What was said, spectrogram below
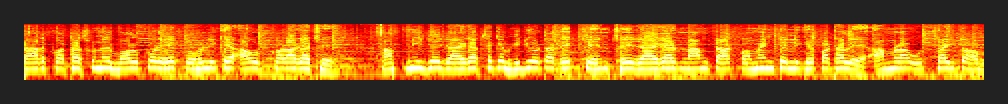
তার কথা শুনে বল করে কোহলিকে আউট করা গেছে। আপনি যে জায়গা থেকে ভিডিওটা দেখছেন সেই জায়গার নামটা কমেন্টে লিখে পাঠালে আমরা উৎসাহিত হব।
